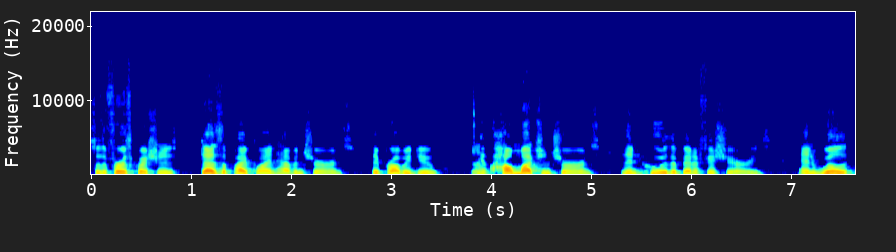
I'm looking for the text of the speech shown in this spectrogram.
so the first question is, does the pipeline have insurance? They probably do. Yep. How much insurance? And then who are the beneficiaries? And will,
